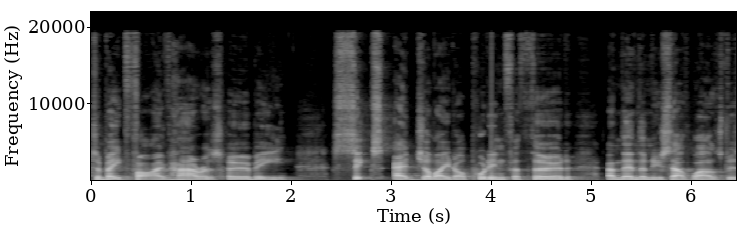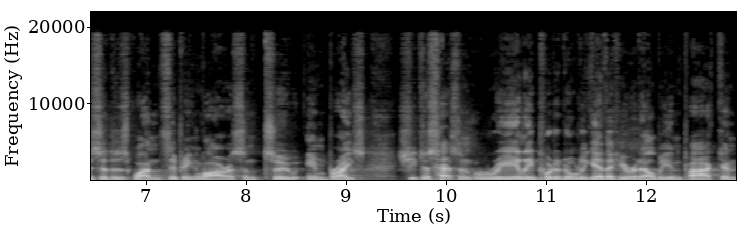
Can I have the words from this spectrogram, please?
to beat five Hara's Herbie, six Adulate I'll put in for third, and then the New South Wales visitors, one zipping Lyris and two embrace. She just hasn't really put it all together here at Albion Park, and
